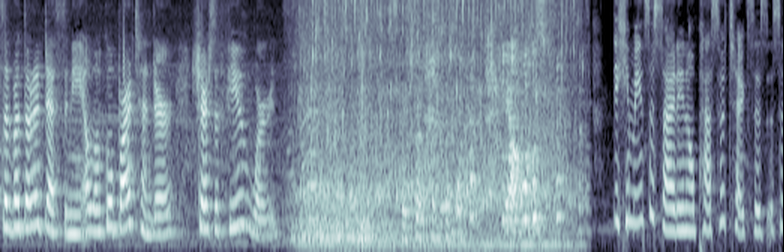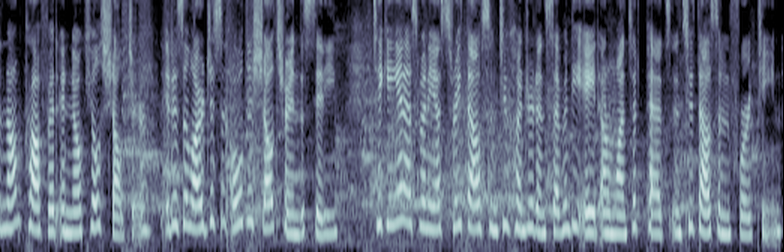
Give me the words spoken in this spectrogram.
Salvatore Destiny, a local bartender, shares a few words. The Humane Society in El Paso, Texas is a nonprofit and no-kill shelter. It is the largest and oldest shelter in the city, taking in as many as 3,278 unwanted pets in 2014.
